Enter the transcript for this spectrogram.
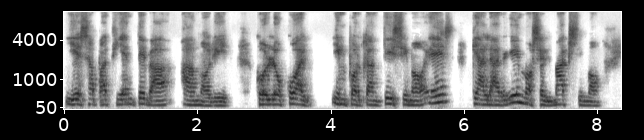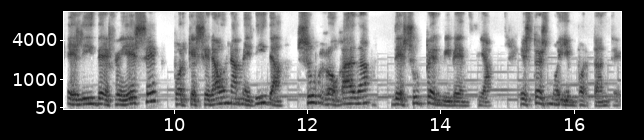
y esa paciente va a morir. Con lo cual, importantísimo es que alarguemos el máximo el IDFS porque será una medida subrogada de supervivencia. Esto es muy importante.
